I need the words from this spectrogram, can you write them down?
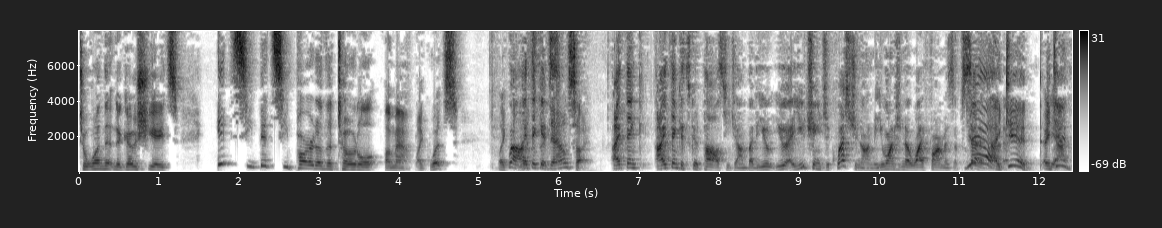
to one that negotiates itsy bitsy part of the total amount? Like what's like? Well, what's I think the it's downside. I think I think it's good policy, John. But you you you changed the question on me. You wanted to know why pharma's upset. Yeah, I it. did. I yeah. did.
